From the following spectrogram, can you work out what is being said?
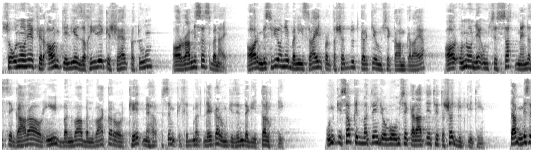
سو انہوں نے فرعون کے لیے ذخیرے کے شہر پتوم اور رامسس بنائے۔ اور مصریوں نے بنی اسرائیل پر تشدد کر کے ان سے کام کرایا اور انہوں نے ان سے سخت محنت سے گارا اور اینٹ بنوا بنوا کر اور کھیت میں ہر قسم کی خدمت لے کر ان کی زندگی تلخ کی۔ ان کی سب خدمتیں جو وہ ان سے کراتے تھے تشدد کی تھیں۔ تب مصر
